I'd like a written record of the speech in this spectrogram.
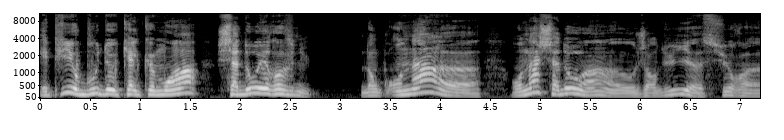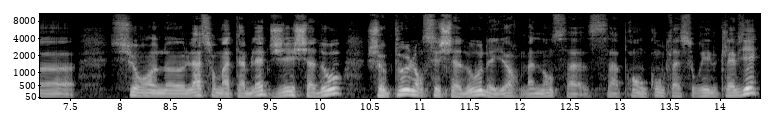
Et puis, au bout de quelques mois, Shadow est revenu. Donc on a euh, on a Shadow hein, aujourd'hui euh, sur euh, sur là ma tablette j'ai Shadow. Je peux lancer Shadow d'ailleurs maintenant ça ça prend en compte la souris et le clavier.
